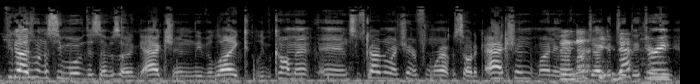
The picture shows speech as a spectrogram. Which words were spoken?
if you guys want to see more of this episodic action, leave a like, leave a comment, and subscribe to my channel for more episodic action. My name Man, is Jacket33.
